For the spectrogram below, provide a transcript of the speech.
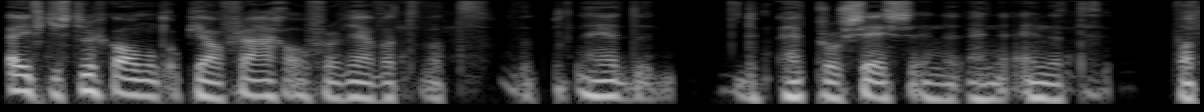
eventjes terugkomend op jouw vraag over ja, wat, wat, wat hè, de, de- het proces en, de- en, en het. Wat,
